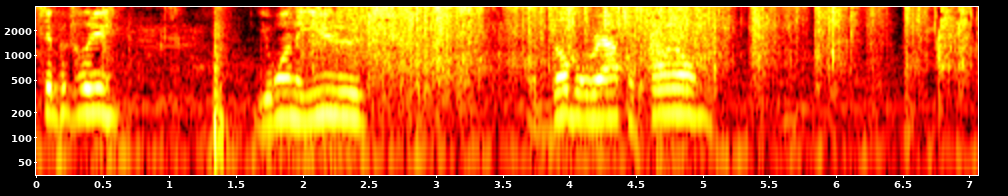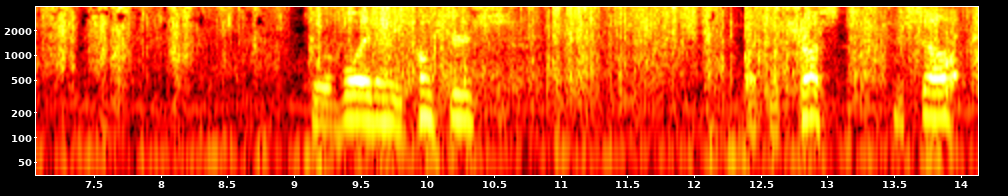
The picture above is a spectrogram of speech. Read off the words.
Typically, you want to use a double wrap of foil to avoid any punctures. But you trust yourself,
